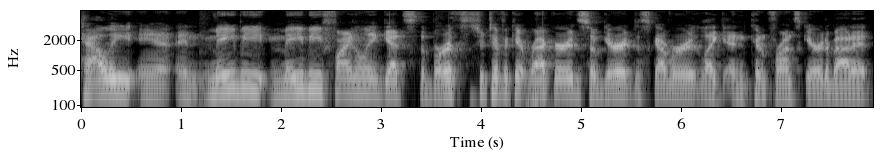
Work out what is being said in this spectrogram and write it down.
Callie and and maybe maybe finally gets the birth certificate record so Garrett discovers like and confronts Garrett about it.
